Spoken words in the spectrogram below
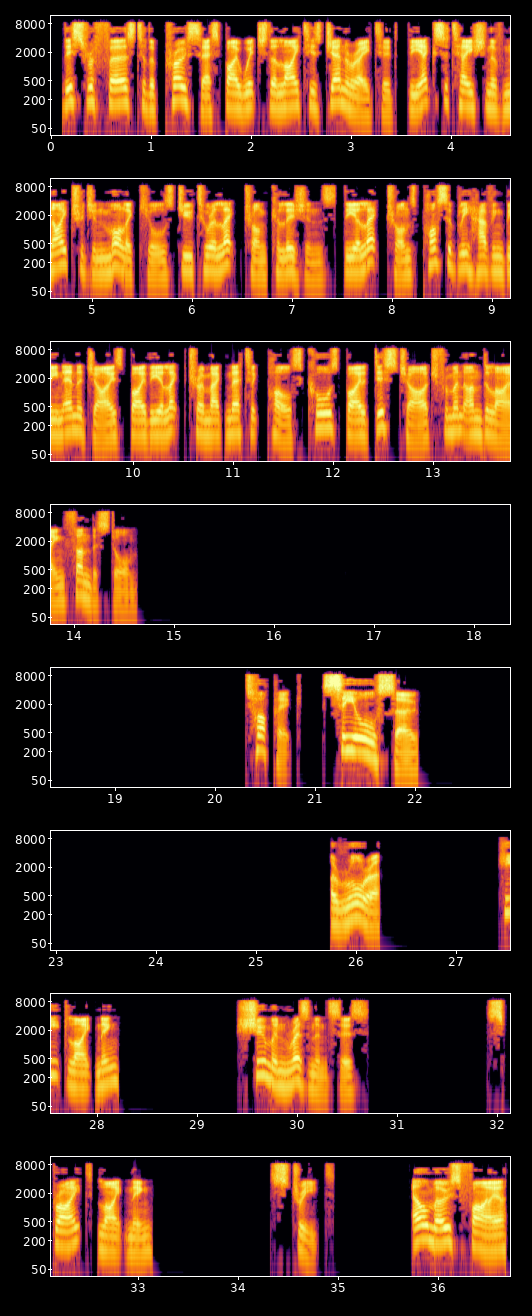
This refers to the process by which the light is generated, the excitation of nitrogen molecules due to electron collisions the electrons possibly having been energized by the electromagnetic pulse caused by a discharge from an underlying thunderstorm. See also Aurora Heat lightning Schumann resonances Sprite lightning Street Elmo's fire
